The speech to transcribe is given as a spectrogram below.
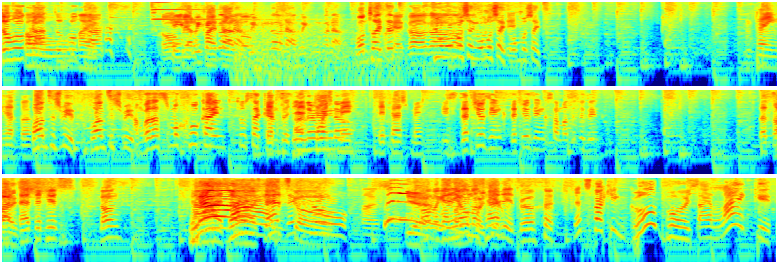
Two hookah, Oh two my. hookah. Oh, Okay, we are we can five go now, elbow. we can go now, we can go now. One side Okay, dead. go, go, Two, go. one more side, one more side, Okay. one more side. I'm playing elbow. Plant is weird, plant is weird. I'm gonna smoke hookah in two They, seconds. they Under flash window. me. They flash me. He's defusing, defusing, someone defusing. That's Nice. right. Dead defuse. Long. Nice! Nice, Let's go. Nice. Yeah. Oh my god, he almost had here. it, bro. That's fucking good, boys. I like it.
